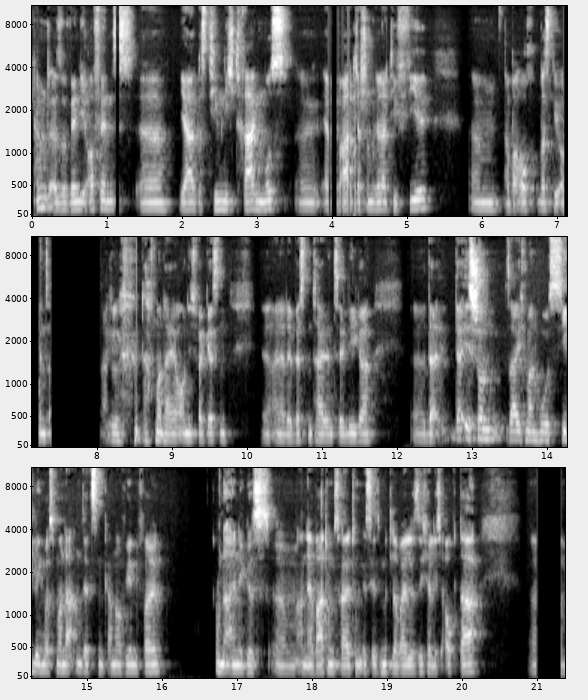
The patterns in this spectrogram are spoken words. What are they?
fand, also wenn die Offense äh, ja das Team nicht tragen muss, äh, erwartet ja schon relativ viel. Ähm, aber auch was die Offense darf man da ja auch nicht vergessen, äh, einer der besten Teile in der Liga. Äh, da, da ist schon, sage ich mal, ein hohes Ceiling, was man da ansetzen kann auf jeden Fall. Und einiges ähm, an Erwartungshaltung ist jetzt mittlerweile sicherlich auch da. Ähm,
